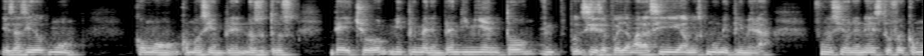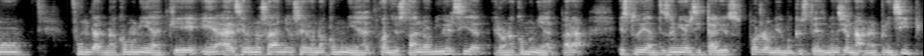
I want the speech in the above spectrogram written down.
Ese ha sido como, como, como siempre nosotros, de hecho, mi primer emprendimiento, en- pues, si se puede llamar así, digamos, como mi primera función en esto fue como fundar una comunidad que eh, hace unos años era una comunidad, cuando yo estaba en la universidad, era una comunidad para estudiantes universitarios, por lo mismo que ustedes mencionaban al principio,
